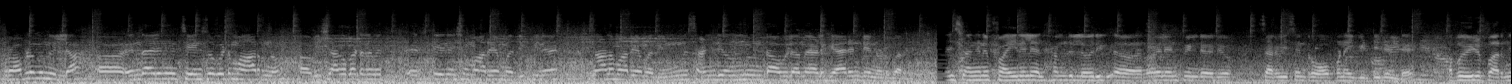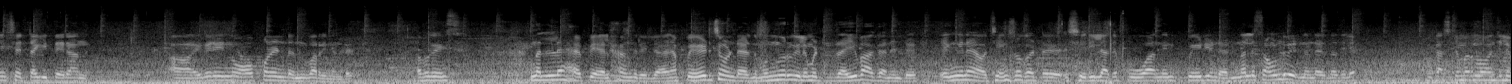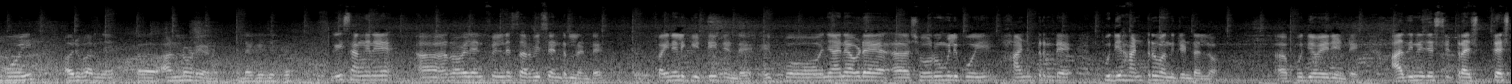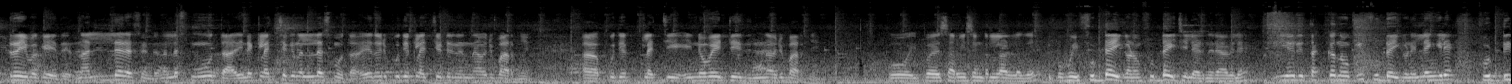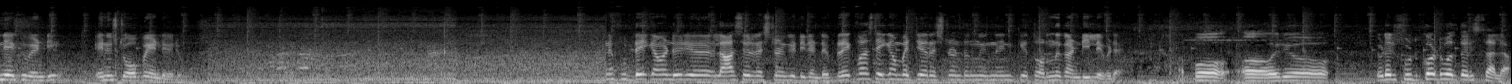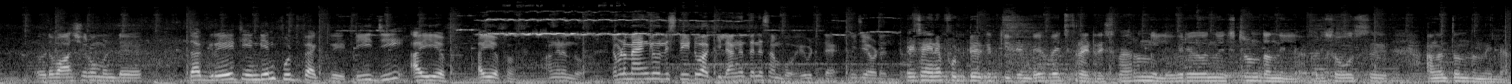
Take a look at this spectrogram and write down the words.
പ്രോബ്ലം ഒന്നുമില്ല എന്തായാലും നിങ്ങൾ ചെയിൻ സോക്കറ്റ് മാറണം. വിശാഖപട്ടണം എത്തി- എത്തിയതിനു ശേഷം മാറിയാൽ മതി. പിന്നെ നാളെ മാറിയാൽ മതി. ഇന്ന് സൺഡേ ഒന്നും ഉണ്ടാവില്ല എന്ന് അയാൾ ഗ്യാരണ്ടി എന്നോട് പറഞ്ഞു. അങ്ങനെ ഫൈനലി അലഹമില്ല ഒരു റോയൽ എൻഫീൽഡ് ഒരു സർവീസ് സെന്റർ ഓപ്പൺ ആയി കിട്ടിയിട്ടുണ്ട്. അപ്പോൾ ഇവർ പറഞ്ഞ് സെറ്റാക്കി തരാമെന്ന് ഇവർ ഇന്ന് ഓപ്പൺ ഉണ്ടെന്ന് പറയുന്നുണ്ട്. അപ്പോൾ ഗൈസ് നല്ല ഹാപ്പി അലഹമില്ല ഞാൻ പേടിച്ചുകൊണ്ടായിരുന്നു മുന്നൂറ് കിലോമീറ്റർ ഡ്രൈവ് ആക്കാനുണ്ട്. എങ്ങനെയാ ചെയിൻ ആയിട്ട് ശരിയില്ലാതെ പോവാന്ന് എനിക്ക് പേടിയുണ്ടായിരുന്നു. നല്ല സൗണ്ട് വരുന്നുണ്ടായിരുന്നു അതിൽ കസ്റ്റമർ ലോഞ്ചിൽ പോയി അവർ പറഞ്ഞ് അൺലോഡ് ചെയ്യണം ലഗേജ് ഒക്കെ. ഗൈസ് അങ്ങനെ റോയൽ എൻഫീൽഡിന്റെ സർവീസ് സെന്ററിലുണ്ട് ഫൈനലി കിട്ടിയിട്ടുണ്ട്. ഇപ്പോൾ അവിടെ ഷോറൂമിൽ പോയി ഹൺഡ്രിന്റെ പുതിയ ഹൺഡ്രഡ് വന്നിട്ടുണ്ടല്ലോ. പുതിയ വേരിയന്റ് അതിന് ജസ്റ്റ് ടെസ്റ്റ് ഡ്രൈവ് ഒക്കെ ചെയ്ത്. നല്ല രസമുണ്ട്. നല്ല സ്മൂത്താണ് അതിന്റെ ക്ലച്ചൊക്കെ നല്ല സ്മൂത്താണ് ഏതൊരു പുതിയ ക്ലച്ച് ഇട്ടിരുന്ന അവർ പറഞ്ഞ്. പുതിയ ക്ലച്ച് ഇന്നോവേറ്റ് ചെയ്തിരുന്ന അവർ പറഞ്ഞ്. അപ്പോൾ ഇപ്പോൾ സർവീസ് സെന്ററിലാണ് ഉള്ളത്. ഇപ്പോൾ പോയി ഫുഡ് കഴിക്കണം. ഫുഡ് കഴിച്ചില്ലായിരുന്നു രാവിലെ. ഈ ഒരു തക്ക നോക്കി ഫുഡ് കഴിക്കണം. ഇല്ലെങ്കിൽ ഫുഡിനേക്ക് വേണ്ടി ഇനി സ്റ്റോപ്പ് ചെയ്യേണ്ടി വരും. പിന്നെ ഫുഡ് കഴിക്കാൻ വേണ്ടി ഒരു ലാസ്റ്റ് ഒരു റെസ്റ്റോറന്റ് കിട്ടിയിട്ടുണ്ട്. ബ്രേക്ക്ഫാസ്റ്റ് കഴിക്കാൻ പറ്റിയ റെസ്റ്റോറന്റ് ഒന്നും ഇന്ന് എനിക്ക് തുറന്ന് കണ്ടില്ല ഇവിടെ. അപ്പോൾ ഒരു ഇവിടെ ഒരു ഫുഡ് കോർട്ട് പോലത്തെ ഒരു സ്ഥലമാണ് ഇവിടെ വാഷ്റൂം ഉണ്ട്. The Great Indian Food Factory T G I F I F F അങ്ങനെ എന്തോ. നമ്മുടെ മാംഗ്ലൂരിൽ സ്ട്രീറ്റ് വാക്കില്ല അങ്ങനെ തന്നെ സംഭവം ഇവിടുത്തെ കഴിച്ച് അങ്ങനെ ഫുഡ് കിട്ടിയിട്ടുണ്ട്. വെജ് ഫ്രൈഡ് റൈസ് വേറെ ഒന്നുമില്ല ഇവർ ഒന്നും എക്സ്ട്രാ തന്നില്ല. ഒരു സോസ് അങ്ങനത്തെ ഒന്നും തന്നില്ല.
